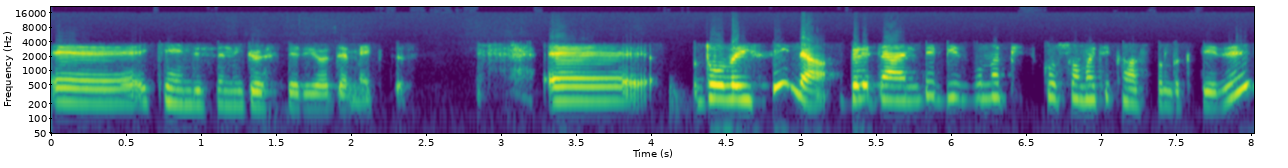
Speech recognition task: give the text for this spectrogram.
e, kendisini gösteriyor demektir. E, dolayısıyla bedende biz buna psikosomatik hastalık deriz.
